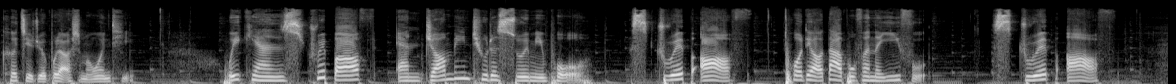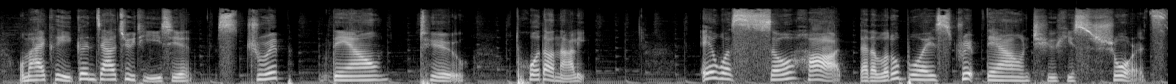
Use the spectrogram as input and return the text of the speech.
可解决不了什么问题。We can strip off and jump into the swimming pool. Strip off，脱掉大部分的衣服。Strip off，我们还可以更加具体一些。Strip down to，脱到哪里 ？it was so hot that the little boy stripped down to his shorts.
